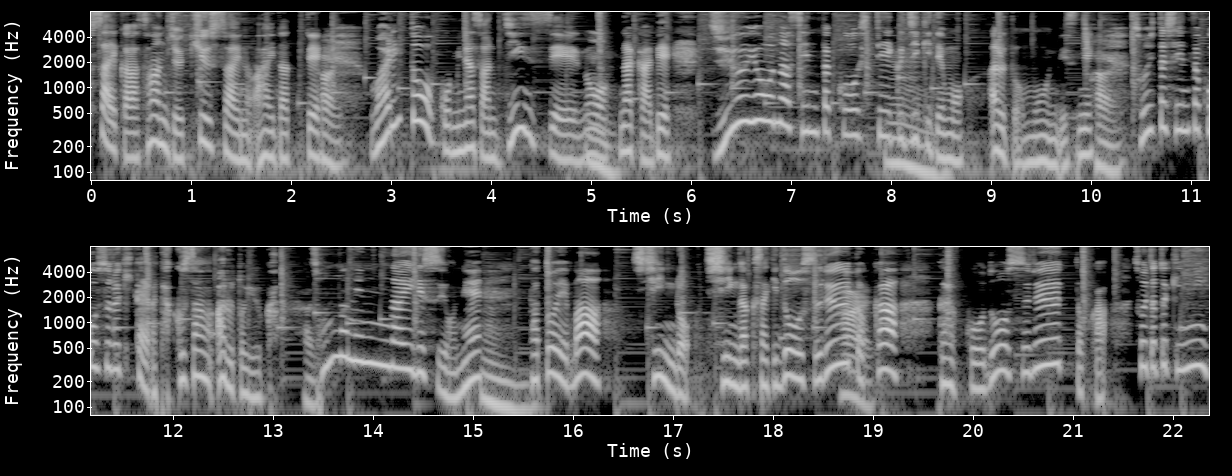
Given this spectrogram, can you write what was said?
歳から39歳の間ってはい。割とこう皆さん人生の中で重要な選択をしていく時期でもあると思うんですね。はい。そういった選択をする機会がたくさんあるというか、はいそんな年代ですよね。うん例えば、進路、進学先どうするはいとか、学校どうするとか、そういった時に、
